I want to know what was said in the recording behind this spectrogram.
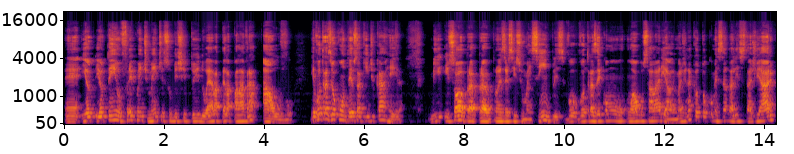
É, e eu, eu tenho frequentemente substituído ela pela palavra alvo. Eu vou trazer o contexto aqui de carreira. E, e só para um exercício mais simples, vou, vou trazer como um algo salarial. Imagina que eu estou começando ali estagiário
